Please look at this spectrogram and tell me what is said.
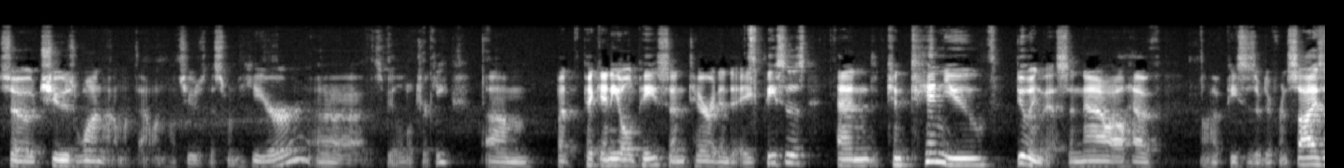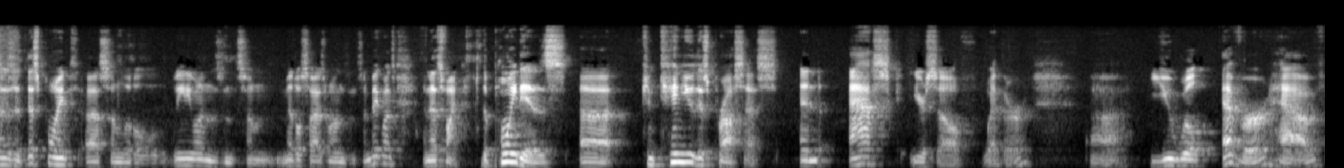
So choose one. I don't want that one. I'll choose this one here. Uh, this will be a little tricky. Um, but pick any old piece and tear it into eight pieces and continue doing this. And now I'll have I'll have pieces of different sizes at this point, uh, some little weeny ones and some middle-sized ones and some big ones, and that's fine. The point is, uh, continue this process and ask yourself whether uh, you will ever have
